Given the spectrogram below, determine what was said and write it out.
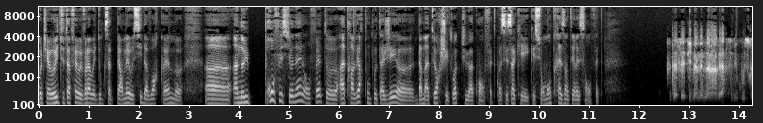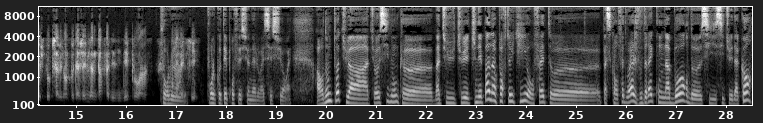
Ok. Oui, tout à fait. Oui, voilà. Ouais. Donc ça te permet aussi d'avoir quand même un un œil professionnel en fait euh, à travers ton potager euh, d'amateur chez toi que tu as quoi en fait quoi. C'est ça qui est, qui est sûrement très intéressant en fait. Tout à fait. Puis même à l'inverse, du coup, ce que je peux observer dans le potager me donne parfois des idées pour, euh, Pour pour le métier. Pour le côté professionnel, ouais, c'est sûr. Ouais. Alors donc toi, tu as, tu as aussi donc, euh, bah tu, tu, tu n'es pas n'importe qui en fait, euh, parce qu'en fait voilà, je voudrais qu'on aborde, euh, si, si tu es d'accord,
